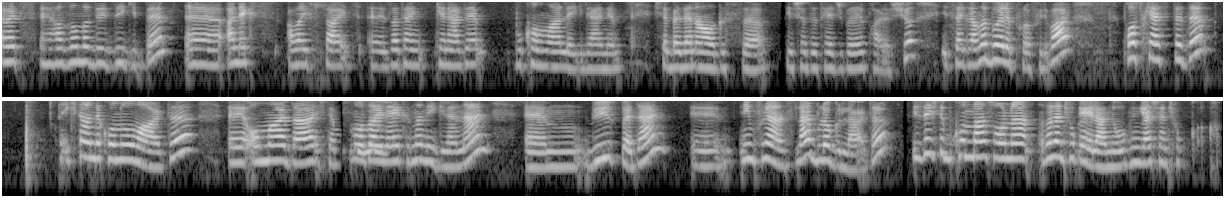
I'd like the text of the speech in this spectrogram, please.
Evet, e, Hazal'ın da dediği gibi e, Alex Alex Light zaten genelde bu konularla ilgili yani işte beden algısı, yaşadığı tecrübeleri paylaşıyor. Instagram'da böyle profili var. Podcast'te de iki tane de konuğu vardı. E, onlar da işte moda ile yakından ilgilenen e, büyük beden e, influencerlar, bloggerlardı. Biz de işte bu konudan sonra zaten çok eğlendik. O gün gerçekten çok ha-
